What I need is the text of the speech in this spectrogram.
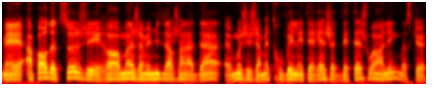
Mais à part de ça, j'ai rarement jamais mis de l'argent là-dedans. Euh, moi, j'ai jamais trouvé l'intérêt. Je déteste jouer en ligne parce que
